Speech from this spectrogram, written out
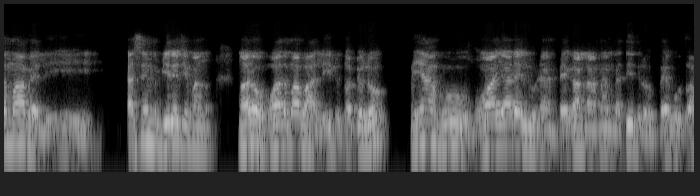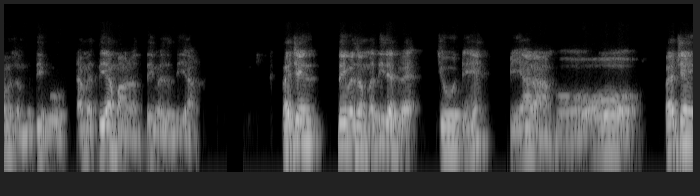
သမားပဲလေအစင်မပြေတဲ့ချိန်မှာငါတော့ဘဝသမားပါလေလို့တော့ပြောလို့မရဘူးဘဝရတဲ့လူတိုင်းဘယ်ကလာမှမသိသလိုဘယ်ကိုသွားမှဆိုမသိဘူးဒါပေမဲ့သိရမှာတော့သိမယ်ဆိုသိရမှာဘယ်ချိန်သိမယ်ဆိုမသိတဲ့အတွက်ကြိုတင်ပြင်ရတာပေါ့ဘယ်ချိန်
